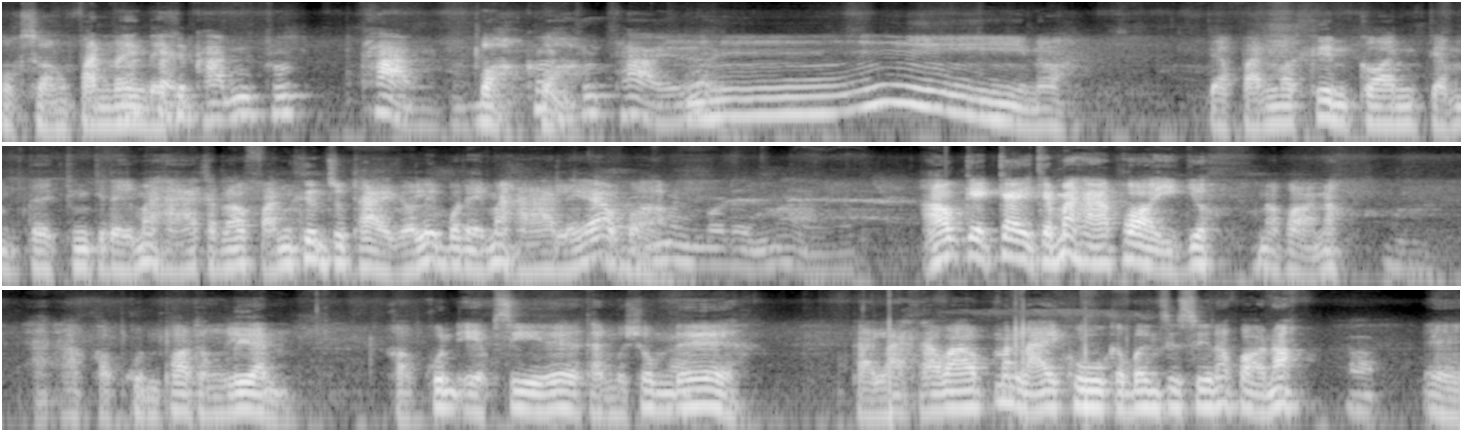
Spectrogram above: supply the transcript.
หกสองฟันไว้ยังไงเป็ขึ้นนขันชุดถ่ายบอกขึ้นบอกชุดถ่ายเลอืยมเนาะ จะฝันมาขึ้นก่อนจะแต่จึงจะได้มาหากันเราฝันขึ้นสุดท้ายก็เลยบ่ได้มาหาแล้วพ่อมันบ่ได้มากเอาใกล้ๆจะมาหาพ่ออีกอยู่นะพ่อเนาะอะเอาขอบคุณพ่อทองเลื่อน ขอบคุณเอฟซีเด้อท่านผู้ชมเด้อถ้าละถ้าว่ามันหลายคู่กับเบิ้งซื้อๆนะพ่อเนาะครับ เออ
